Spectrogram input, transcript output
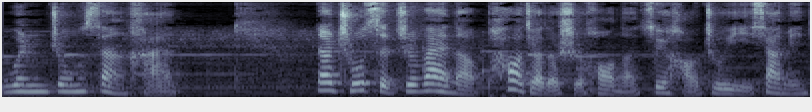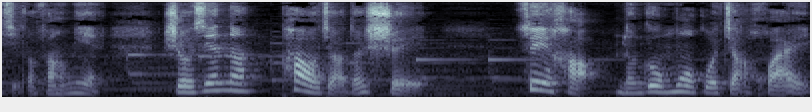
温中散寒。那除此之外呢，泡脚的时候呢，最好注意下面几个方面。首先呢，泡脚的水。最好能够没过脚踝，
